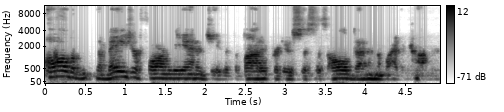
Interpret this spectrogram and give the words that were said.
All the, the major form of the energy that the body produces is all done in the mitochondria.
